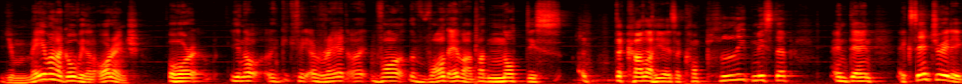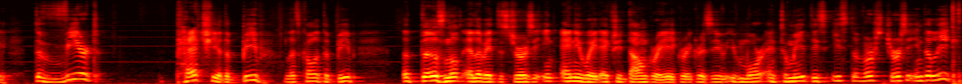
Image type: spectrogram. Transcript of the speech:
You may want to go with an orange, or you know, a red, uh, or whatever, but not this. Uh, the color here is a complete misstep, and then accentuating the weird patch here, the bib. Let's call it the bib it uh, does not elevate this jersey in any way. It actually downgrades even more. And to me, this is the worst jersey in the league.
